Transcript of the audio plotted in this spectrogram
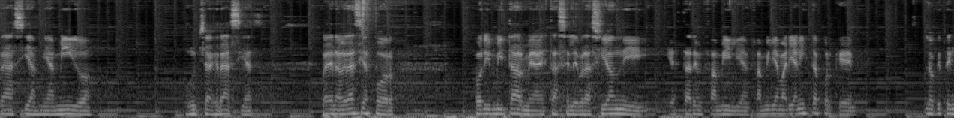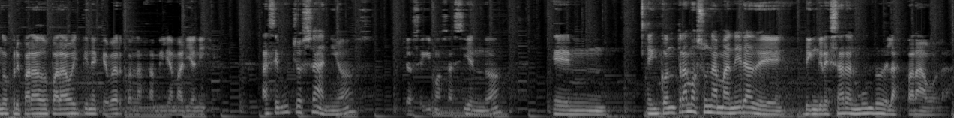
Gracias, mi amigo. Muchas gracias. Bueno, gracias por, por invitarme a esta celebración y, a estar en familia, en familia marianista, porque lo que tengo preparado para hoy tiene que ver con la familia marianista. Hace muchos años, lo seguimos haciendo, encontramos una manera de, de ingresar al mundo de las parábolas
